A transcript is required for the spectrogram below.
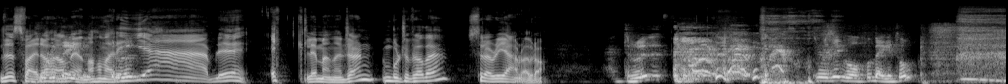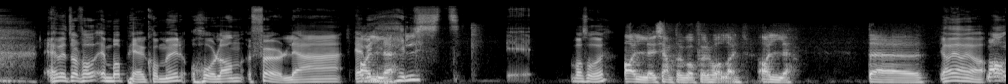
Dessverre har han ene han er den jævlig ekle manageren. Bortsett fra det, så tror jeg det blir jævla bra. Tror du, tror du de går for begge to? Jeg vet i hvert fall Mbappé kommer. Haaland føler jeg Jeg vil Alle. helst Hva sa du? Alle kommer til å gå for Haaland. Alle. Det, Ja, ja, ja. Men-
